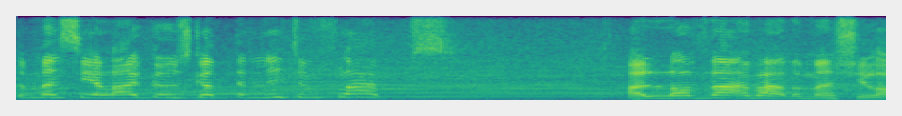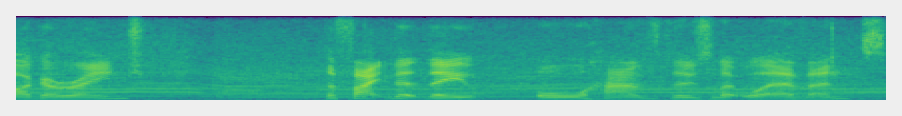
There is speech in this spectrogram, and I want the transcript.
The Murcielago's got the little flaps. I love that about the Murcielago range. The fact that they all have those little events.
